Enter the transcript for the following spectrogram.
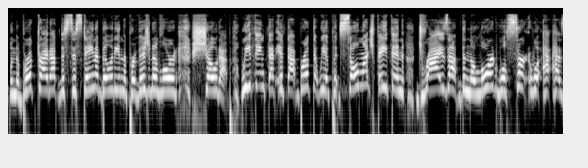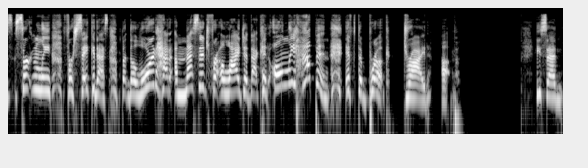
When the brook dried up the sustainability and the provision of lord showed up. We think that if that brook that we have put so much faith in dries up then the lord will, cer- has certainly forsaken us. But the lord had a message for elijah that could only happen if the brook dried up. He said,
